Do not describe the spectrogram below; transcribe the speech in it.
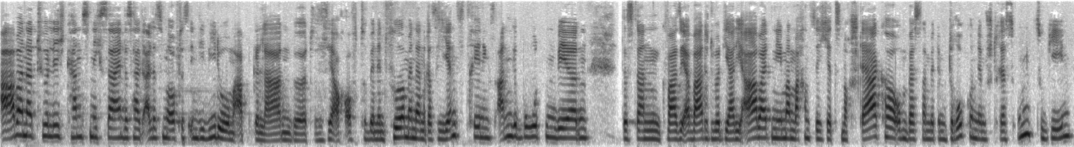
Aber natürlich kann es nicht sein, dass halt alles nur auf das Individuum abgeladen wird. Das ist ja auch oft so, wenn in Firmen dann Resilienztrainings angeboten werden, dass dann quasi erwartet wird, ja, die Arbeitnehmer machen sich jetzt noch stärker, um besser mit dem Druck und dem Stress umzugehen.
